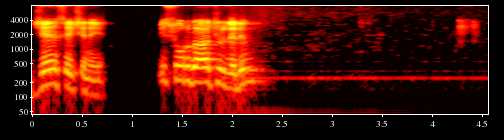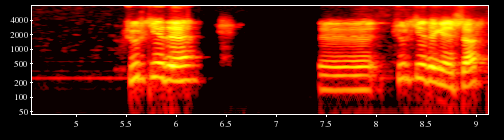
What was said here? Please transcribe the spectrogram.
C seçeneği. Bir soru daha çözelim. Türkiye'de e, Türkiye'de gençler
